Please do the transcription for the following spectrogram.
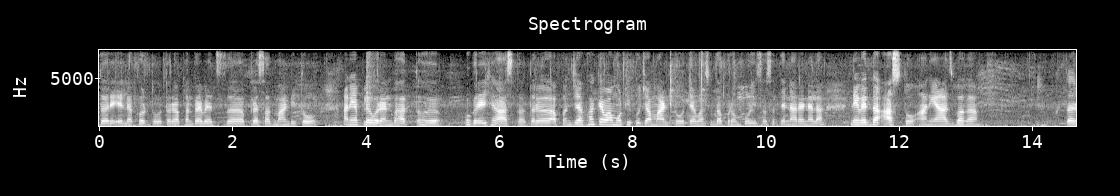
दर याला करतो. तर आपण रव्याचं प्रसाद मांडितो आणि आपले वरण भात वगैरे हे असतं. तर आपण जेव्हा केव्हा मोठी पूजा मांडतो तेव्हासुद्धा पुरणपोळीचा सत्यनारायणाला नैवेद्य असतो. आणि आज बघा तर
